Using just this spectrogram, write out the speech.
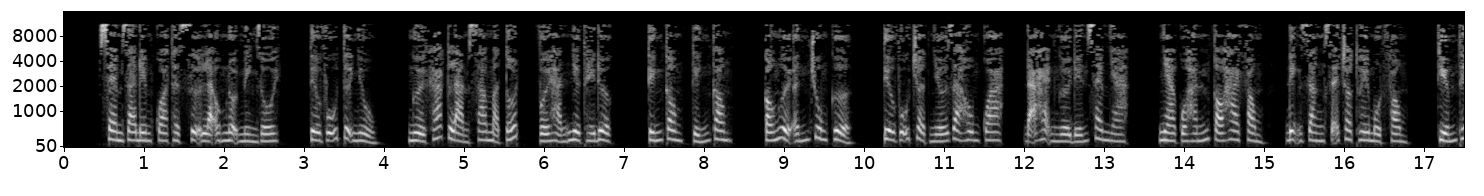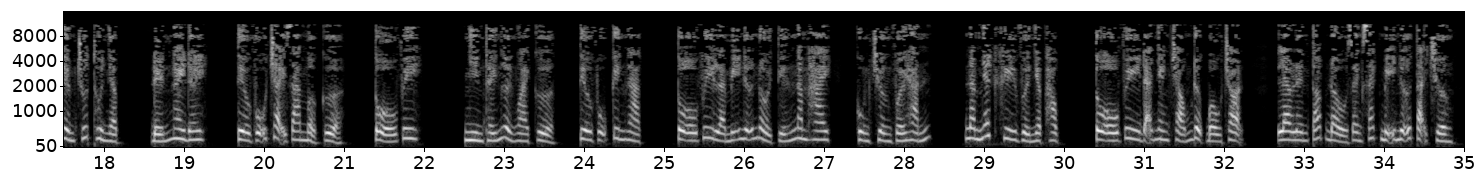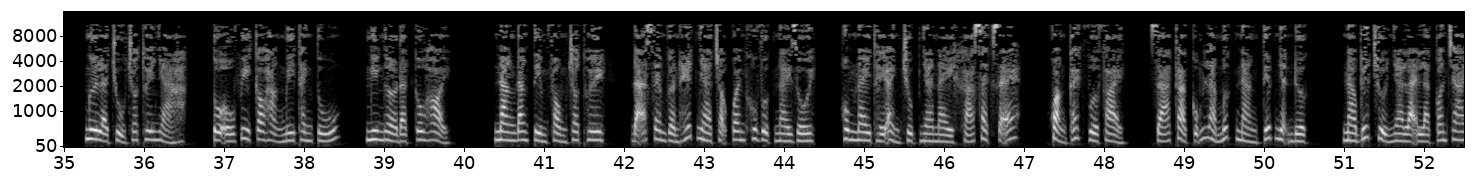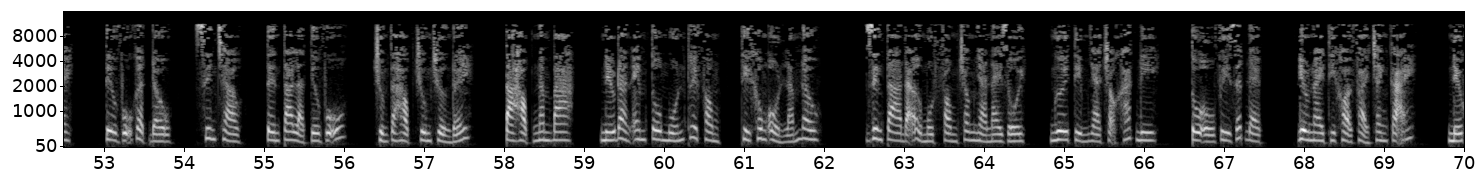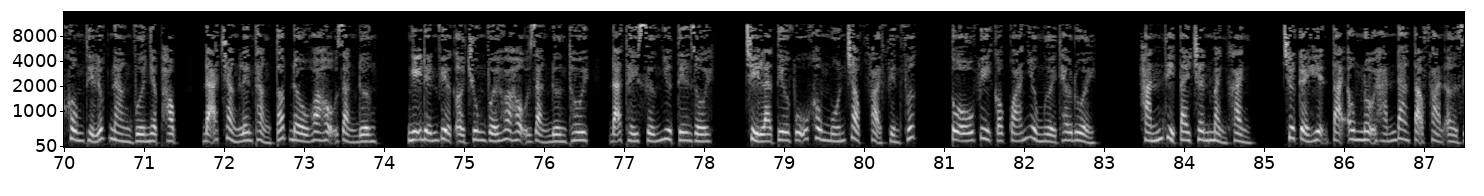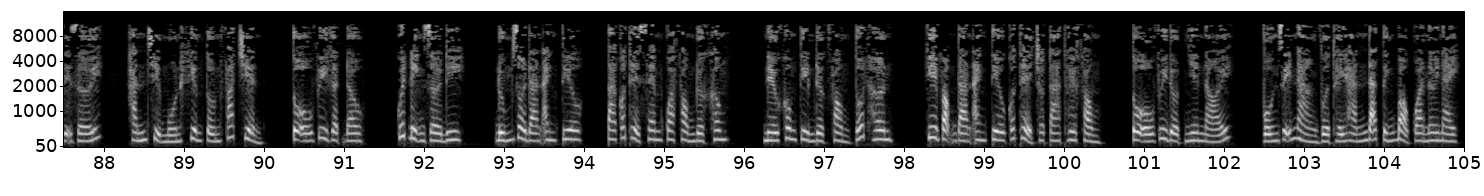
Xem ra đêm qua thật sự là ông nội mình rồi. Tiêu Vũ tự nhủ, người khác làm sao mà tốt, với hắn như thế được. Kính công, kính công. Có người ấn chung cửa, Tiêu Vũ chợt nhớ ra hôm qua, đã hẹn người đến xem nhà. Nhà của hắn có hai phòng, định rằng sẽ cho thuê một phòng, kiếm thêm chút thu nhập. Đến ngay đây, Tiêu Vũ chạy ra mở cửa. Tô ố vi. Nhìn thấy người ngoài cửa, Tiêu Vũ kinh ngạc. Tô ố vi là mỹ nữ nổi tiếng năm hai, cùng trường với hắn. Năm nhất khi vừa nhập học, Tô ố vi đã nhanh chóng được bầu chọn, leo lên top đầu danh sách mỹ nữ tại trường. Ngươi là chủ cho thuê nhà à? Tô ố vi cao hàng mi thanh tú, nghi ngờ đặt câu hỏi. Nàng đang tìm phòng cho thuê, đã xem gần hết nhà trọ quanh khu vực này rồi, hôm nay thấy ảnh chụp nhà này khá sạch sẽ, khoảng cách vừa phải, giá cả cũng là mức nàng tiếp nhận được. Nào biết chủ nhà lại là con trai. Tiêu Vũ gật đầu, xin chào, tên ta là Tiêu Vũ, chúng ta học chung trường đấy. Ta học năm ba, nếu đàn em tô muốn thuê phòng thì không ổn lắm đâu. Riêng ta đã ở một phòng trong nhà này rồi, ngươi tìm nhà trọ khác đi. Tô ấu vi rất đẹp, điều này thì khỏi phải tranh cãi. Nếu không thì lúc nàng vừa nhập học, đã chẳng lên thẳng top đầu hoa hậu giảng đường. Nghĩ đến việc ở chung với hoa hậu giảng đường thôi, đã thấy sướng như tiên rồi. Chỉ là tiêu vũ không muốn chọc phải phiền phức. Tô ố vì có quá nhiều người theo đuổi. Hắn thì tay chân mảnh khảnh. Chưa kể hiện tại ông nội hắn đang tạo phản ở dị giới. Hắn chỉ muốn khiêm tốn phát triển. Tô ố vi gật đầu. Quyết định rời đi. Đúng rồi đàn anh tiêu, ta có thể xem qua phòng được không? Nếu không tìm được phòng tốt hơn, hy vọng đàn anh tiêu có thể cho ta thuê phòng. Tô ố vi đột nhiên nói, vốn dĩ nàng vừa thấy hắn đã tính bỏ qua nơi này.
